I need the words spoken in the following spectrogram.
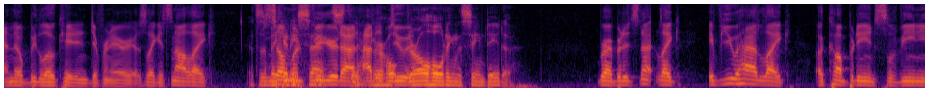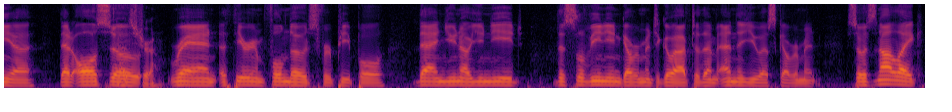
and they'll be located in different areas. Like it's not like it doesn't make someone figured out They're- how to they're hol- do it. They're all holding the same data. Right, but it's not like if you had like a company in Slovenia that also That's true. ran Ethereum full nodes for people, then you know you need the Slovenian government to go after them and the U.S. government. So it's not like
